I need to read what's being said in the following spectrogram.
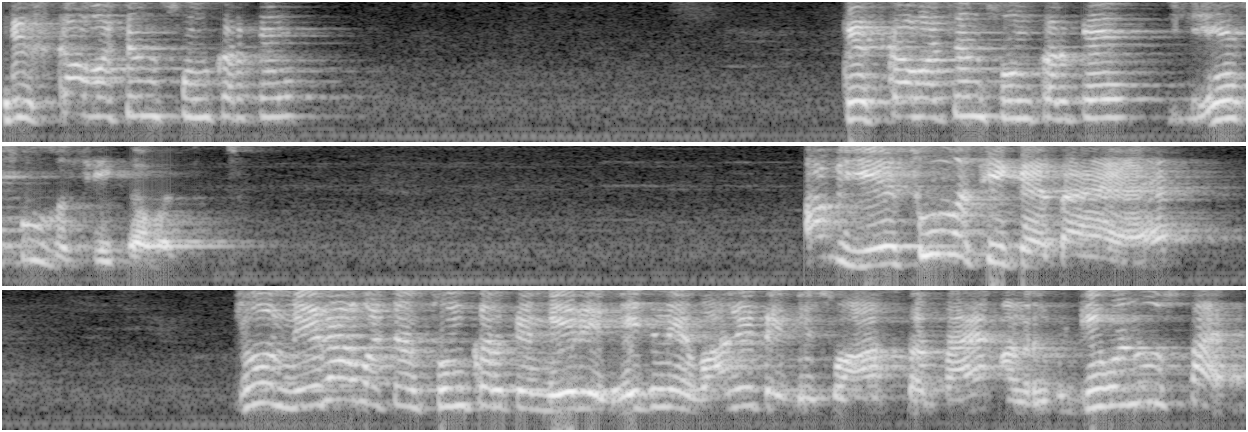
किसका वचन सुन करके किसका वचन सुन करके? यीशु मसीह का वचन अब यीशु मसीह कहता है, जो मेरा वचन सुन करके मेरे भेजने वाले पे विश्वास करता है, अनंत जीवन उसका है।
